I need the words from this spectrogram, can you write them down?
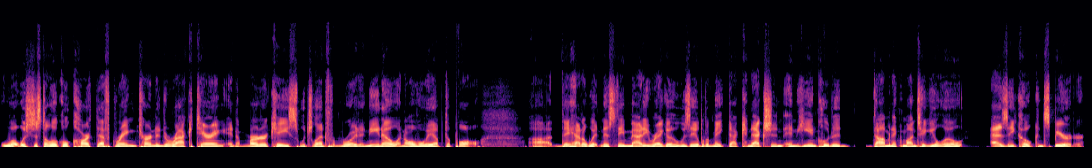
what was just a local car theft ring turned into racketeering and a murder case, which led from Roy to Nino and all the way up to Paul. Uh, they had a witness named Matty Rega who was able to make that connection, and he included Dominic Montiglio as a co-conspirator.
